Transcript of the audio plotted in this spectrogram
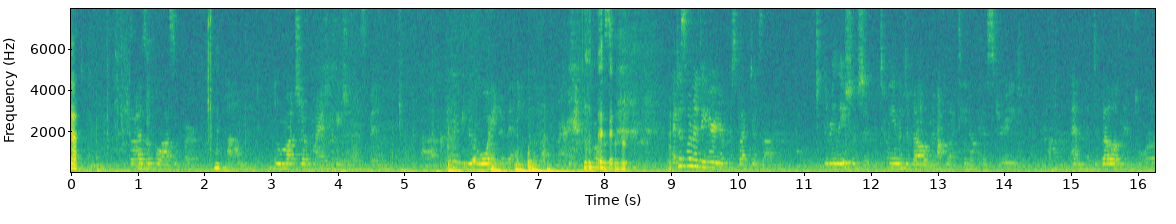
Yeah. I just wanted to hear your perspectives on the relationship between the development of Latino history um, and the development or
